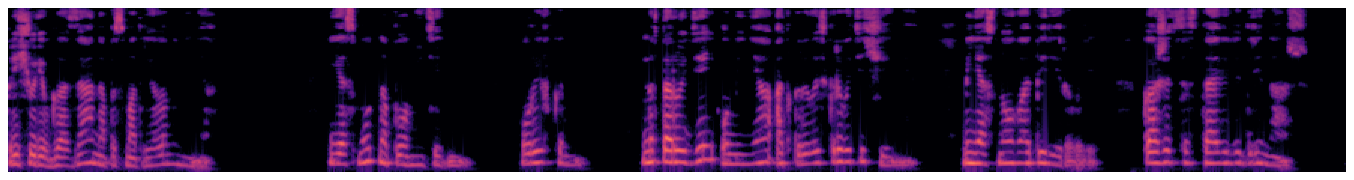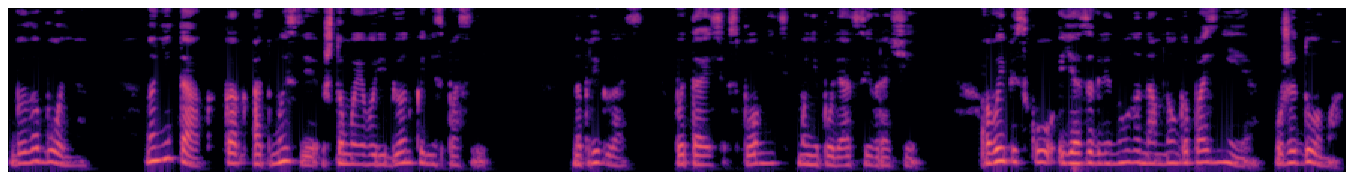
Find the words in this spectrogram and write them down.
Прищурив глаза, она посмотрела на меня. Я смутно помню те дни, урывками. На второй день у меня открылось кровотечение. Меня снова оперировали. Кажется, ставили дренаж. Было больно но не так, как от мысли, что моего ребенка не спасли. Напряглась, пытаясь вспомнить манипуляции врачей. Выписку я заглянула намного позднее, уже дома.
